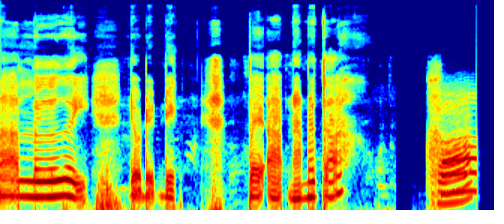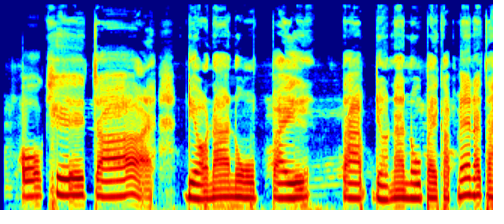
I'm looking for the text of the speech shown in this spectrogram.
นานเลย เดี๋ยวเด็กๆ ไปอาบน้ำนะจ๊ะ ครับโอเคจ้า เดี๋ยวนาโนไปตาม เดี๋ยวนาโนไปกับแม่นะจ๊ะ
